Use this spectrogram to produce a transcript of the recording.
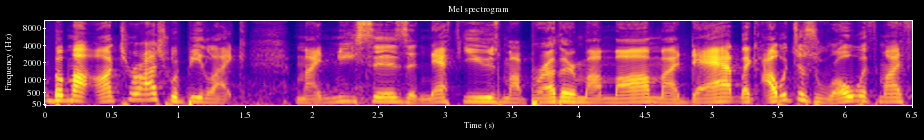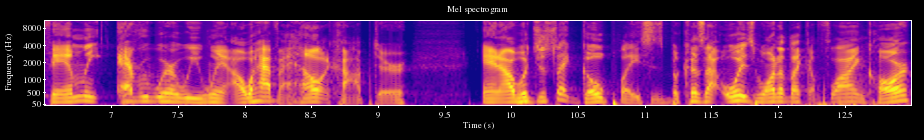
But my entourage would be like my nieces and nephews, my brother, my mom, my dad. Like I would just roll with my family everywhere we went. I would have a helicopter and I would just like go places because I always wanted like a flying car.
